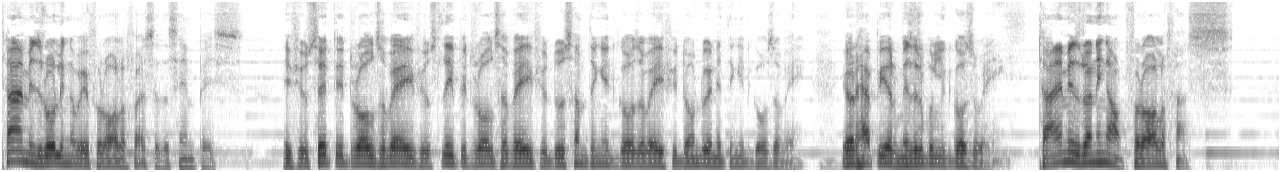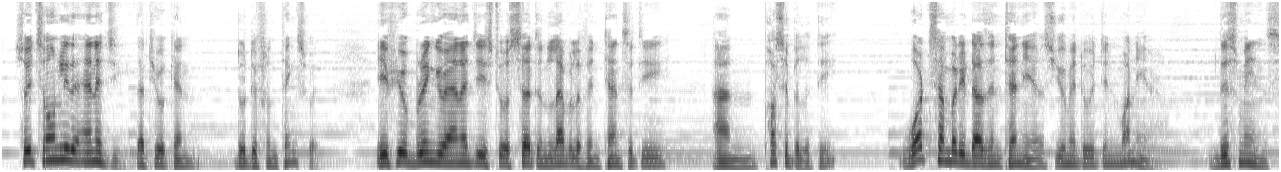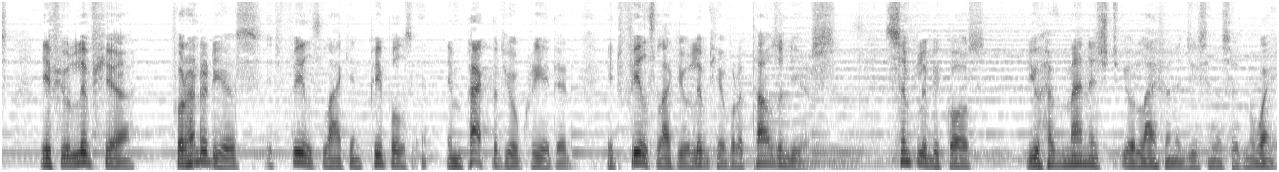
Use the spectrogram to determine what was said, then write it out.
Time is rolling away for all of us at the same pace. If you sit, it rolls away, if you sleep, it rolls away, if you do something, it goes away, if you don't do anything, it goes away. You're happy or miserable, it goes away. Time is running out for all of us. So it's only the energy that you can do different things with. If you bring your energies to a certain level of intensity and possibility, what somebody does in ten years, you may do it in one year. This means if you live here for hundred years, it feels like in people's impact that you've created, it feels like you lived here for a thousand years, simply because you have managed your life energies in a certain way.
